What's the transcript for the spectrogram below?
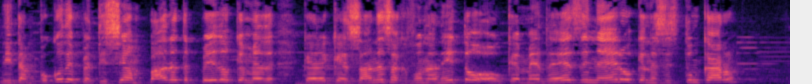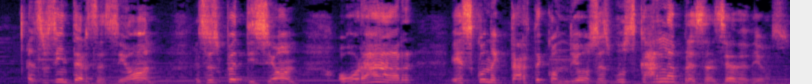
ni tampoco de petición. Padre, te pido que me que, que sanes a fulanito o que me des dinero, que necesito un carro. Eso es intercesión, eso es petición. Orar es conectarte con Dios, es buscar la presencia de Dios.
